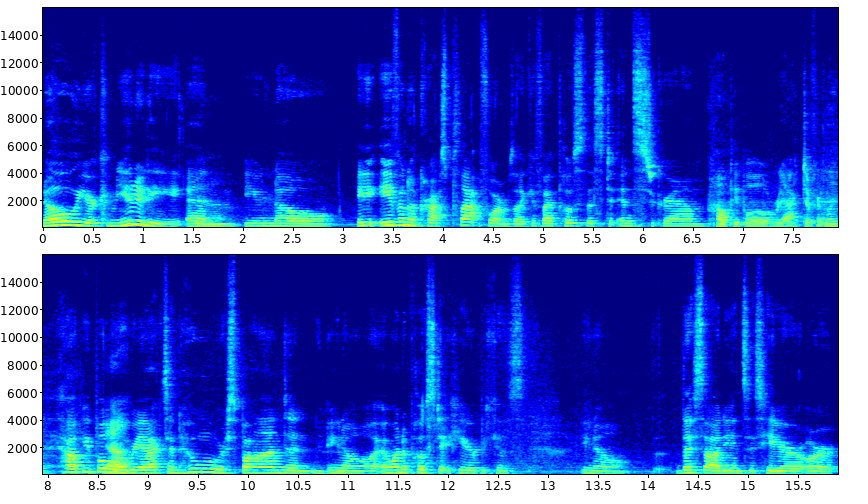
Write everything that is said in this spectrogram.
know your community, and you know e- even across platforms. Like if I post this to Instagram, How people will react differently. how people Yeah. will react and who will respond and you Mhm. know i want to post it here because you know this audience is here or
